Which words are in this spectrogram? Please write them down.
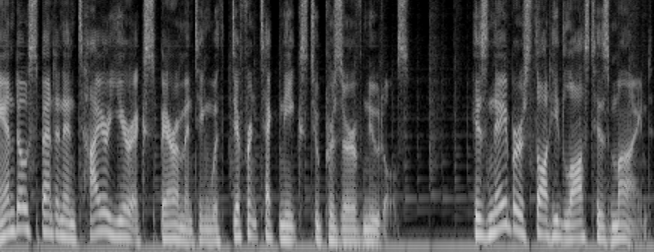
Ando spent an entire year experimenting with different techniques to preserve noodles. His neighbors thought he'd lost his mind,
